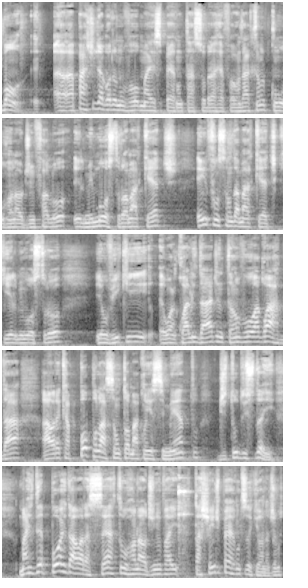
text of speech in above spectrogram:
Bom, a partir de agora eu não vou mais perguntar sobre a reforma da Câmara, como o Ronaldinho falou, ele me mostrou a maquete, em função da maquete que ele me mostrou, eu vi que é uma qualidade, então vou aguardar a hora que a população tomar conhecimento de tudo isso daí. Mas depois da hora certa, o Ronaldinho vai. Tá cheio de perguntas aqui, Ronaldinho.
